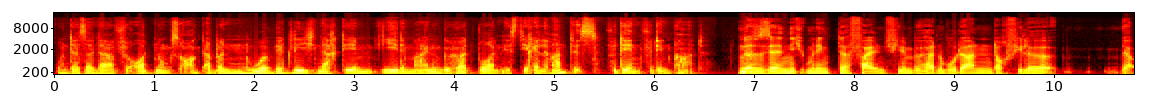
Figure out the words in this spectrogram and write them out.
und dass er da für Ordnung sorgt, aber nur wirklich, nachdem jede Meinung gehört worden ist, die relevant ist für den, für den Part. Und das ist ja nicht unbedingt der Fall in vielen Behörden, wo dann doch viele ja,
